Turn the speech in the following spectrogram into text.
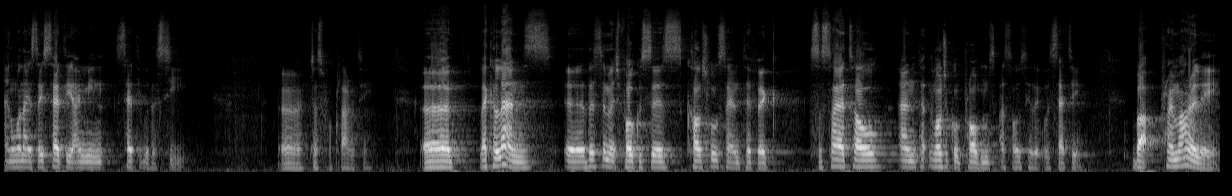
And when I say CETI, I mean SETI with a C, uh, just for clarity. Uh, like a lens, uh, this image focuses cultural, scientific, societal, and technological problems associated with SETI. But primarily,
